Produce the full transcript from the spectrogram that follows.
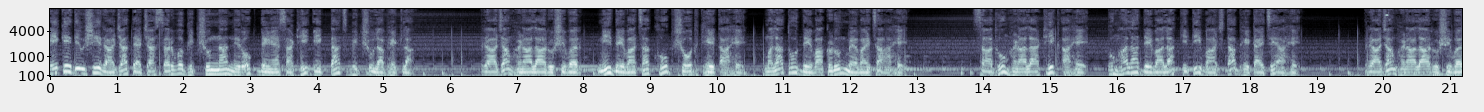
एके दिवशी राजा त्याच्या सर्व भिक्षूंना निरोप देण्यासाठी एकटाच भिक्षूला भेटला. राजा म्हणाला ऋषीवर मी देवाचा खूप शोध घेत आहे. मला तो देवाकडून मिळवायचा आहे. साधू म्हणाला ठीक आहे. तुम्हाला देवाला किती वाजता भेटायचे आहे? राजा म्हणाला ऋषीवर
